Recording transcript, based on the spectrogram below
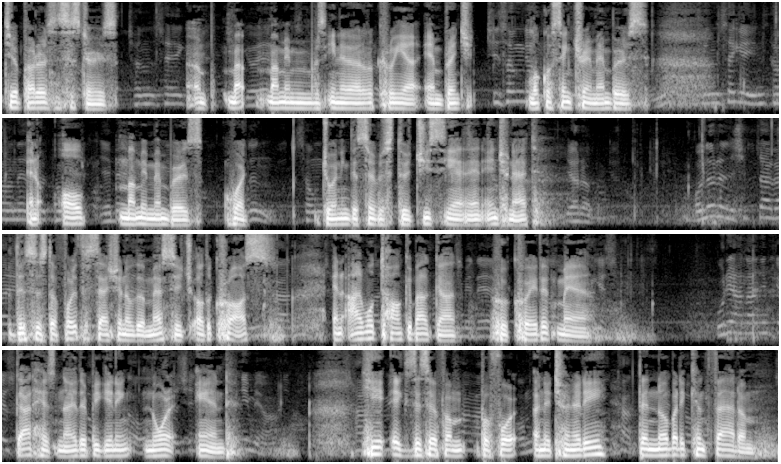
Dear brothers and sisters, um, Manmin members in and out of Korea and branch local sanctuary members, and all Manmin members who are joining the service through GCN and internet. This is the fourth session of the message of the cross, and I will talk about God who created man. God has neither beginning nor end. He existed from before an eternity that nobody can fathom.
